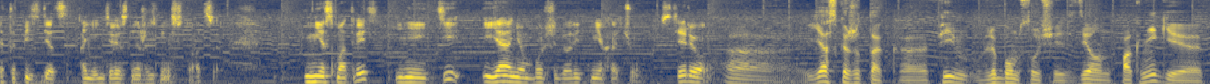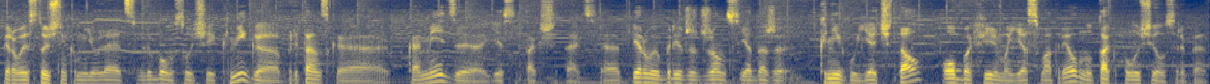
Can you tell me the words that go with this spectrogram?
это пиздец, а не интересная жизненная ситуация не смотреть, не идти, и я о нем больше говорить не хочу. Стерео. А, я скажу так, э, фильм в любом случае сделан по книге, первоисточником является в любом случае книга, британская комедия, если так считать. Э, первый Бриджит Джонс я даже книгу я читал, оба фильма я смотрел, ну так получилось, ребят.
